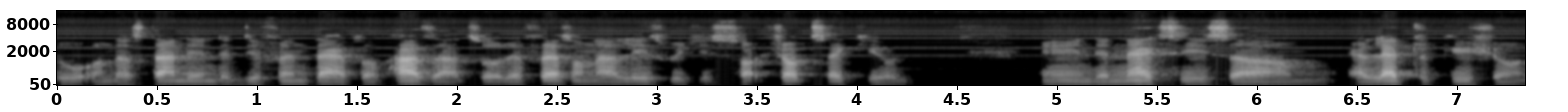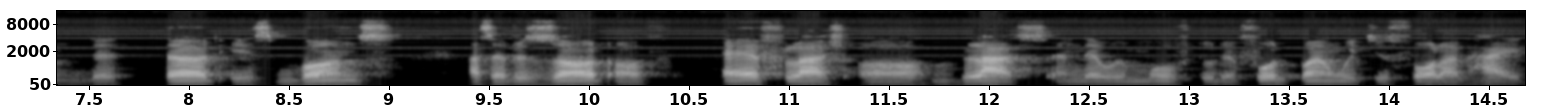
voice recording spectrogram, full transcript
to understanding the different types of hazards. So the first on our list, which is short circuit, and the next is um, electrocution. The third is burns as a result of arc flash or blast. And then we move to the fourth point, which is fall at height.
